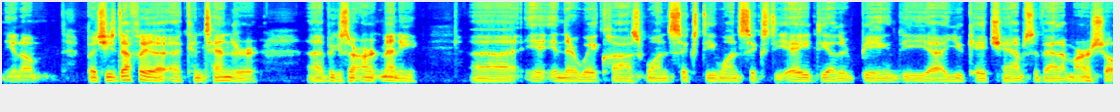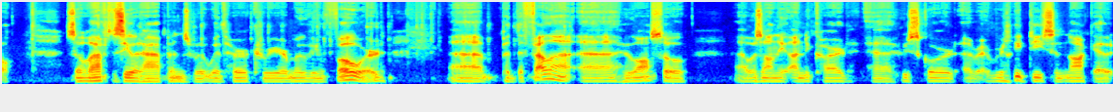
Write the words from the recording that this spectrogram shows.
you know. But she's definitely a, a contender uh, because there aren't many uh, in their weight class 160, 168, the other being the uh, UK champ, Savannah Marshall. So we'll have to see what happens with, with her career moving forward. Uh, but the fella uh, who also uh, was on the undercard, who scored a, a, really decent knockout,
